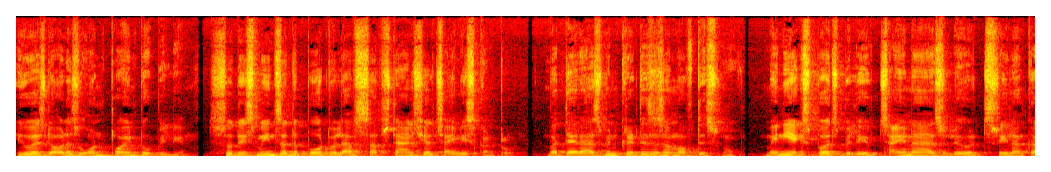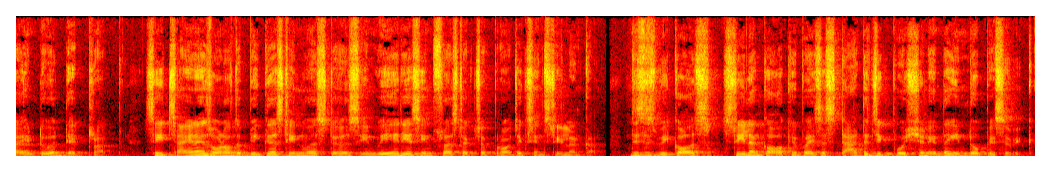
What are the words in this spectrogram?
US dollars 1.2 billion. So, this means that the port will have substantial Chinese control. But there has been criticism of this move. Many experts believe China has lured Sri Lanka into a debt trap. See, China is one of the biggest investors in various infrastructure projects in Sri Lanka. This is because Sri Lanka occupies a strategic position in the Indo Pacific.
